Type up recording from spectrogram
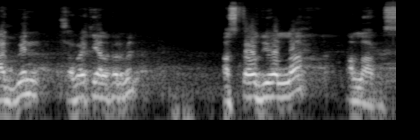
লাগবেন সবাই খেয়াল করবেন। আস্তাউদ্দিউল্লাহ আল্লাহ হাফিজ।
